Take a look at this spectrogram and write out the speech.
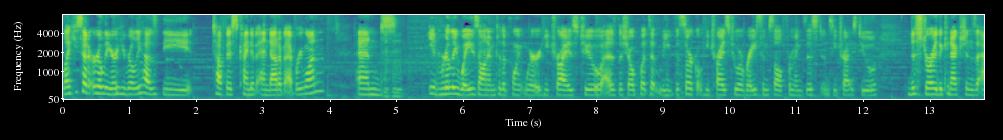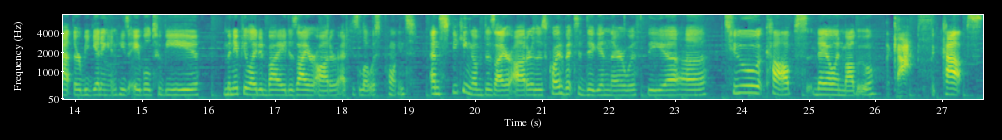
like you said earlier, he really has the toughest kind of end out of everyone. And mm-hmm. it really weighs on him to the point where he tries to, as the show puts it, leave the circle. He tries to erase himself from existence. He tries to destroy the connections at their beginning, and he's able to be manipulated by Desire Otter at his lowest point. And speaking of Desire Otter, there's quite a bit to dig in there with the uh, two cops, Reo and Mabu. The cops. The cops.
